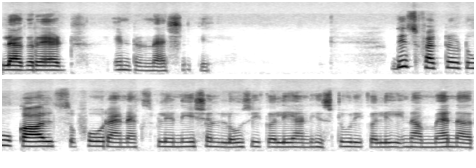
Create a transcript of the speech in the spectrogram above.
laggard internationally. This factor too calls for an explanation logically and historically in a manner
